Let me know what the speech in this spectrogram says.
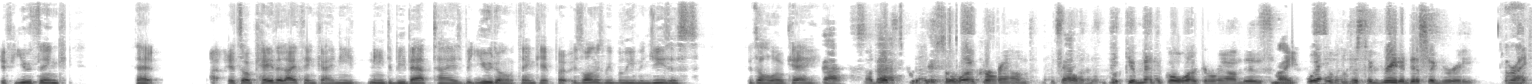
if you think that uh, it's okay that i think i need need to be baptized but you don't think it but as long as we believe in jesus it's all okay. That's that's, that's, that's the workaround. That's the, the ecumenical workaround is right. Well, we'll just agree to disagree. Right.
